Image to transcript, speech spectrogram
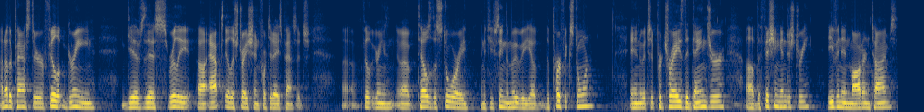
Another pastor, Philip Green, gives this really uh, apt illustration for today's passage. Uh, Philip Green uh, tells the story, and if you've seen the movie, of the perfect storm, in which it portrays the danger of the fishing industry, even in modern times.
